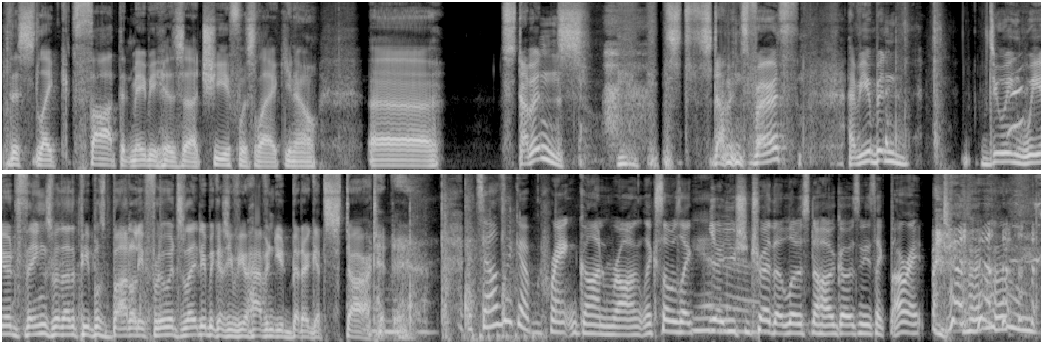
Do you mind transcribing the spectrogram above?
this like thought that maybe his uh, chief was like, you know, uh, Stubbins, Stubbins Ffirth, have you been doing weird things with other people's bodily fluids lately? Because if you haven't, you'd better get started. Oh it sounds like a prank gone wrong. Like someone's like, yeah. you should try that. Let us know how it goes. And he's like, all right.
